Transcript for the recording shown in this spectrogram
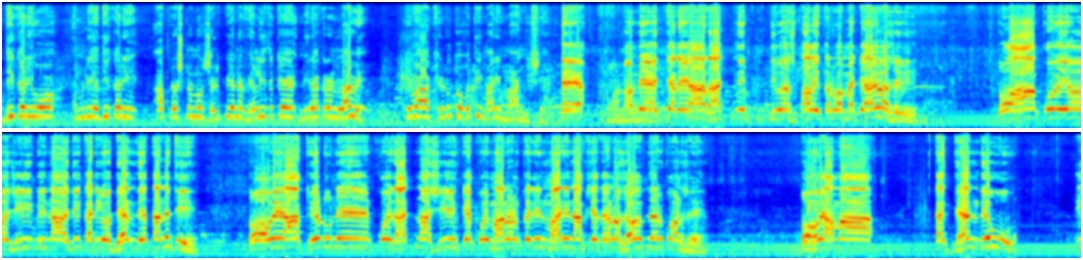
અધિકારીઓ, અમલી અધિકારી આ પ્રશ્નનો ઝડપી અને વહેલી તકે નિરાકરણ લાવે એવા આ ખેડૂતો વતી મારી માંગ છે. અમે અત્યારે આ રાતની દિવસ પાળી કરવા માટે આવ્યા છે તો આ કોઈ જીબીના અધિકારીઓ ધ્યાન દેતા નથી. તો હવે આ ખેડૂને કોઈ રાતના સિંહ કે કોઈ મારણ કરીને મારી નાખશે તો એનો જવાબદાર કોણ છે? તો હવે આમાં કાંઈક ધ્યાન દેવું એ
